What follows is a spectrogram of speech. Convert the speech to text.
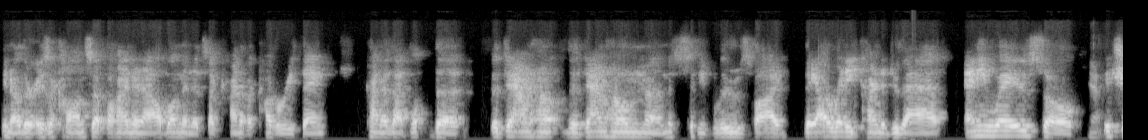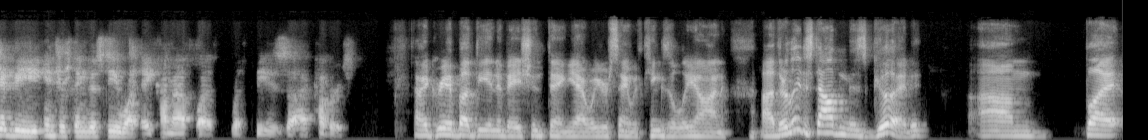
you know there is a concept behind an album and it's like kind of a covery thing, kind of that the the down home the down home uh, Mississippi blues vibe. They already kind of do that anyways, so yeah. it should be interesting to see what they come up with with these uh, covers. I agree about the innovation thing. Yeah, what you were saying with Kings of Leon, uh, their latest album is good, um, but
